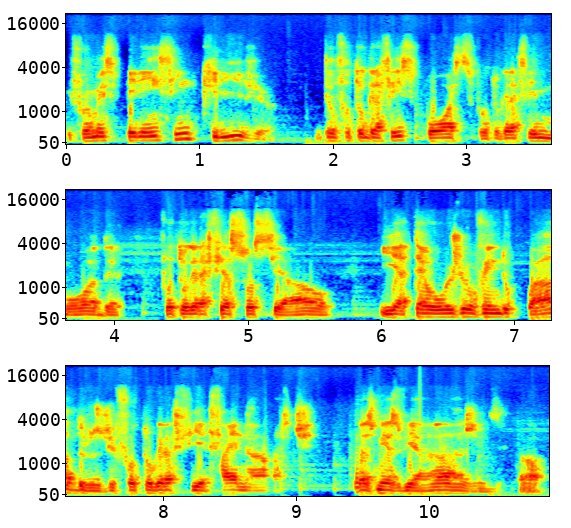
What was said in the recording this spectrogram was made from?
e foi uma experiência incrível. Então, fotografei esportes, fotografei moda, fotografia social, e até hoje eu vendo quadros de fotografia, fine art, das minhas viagens e tal.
